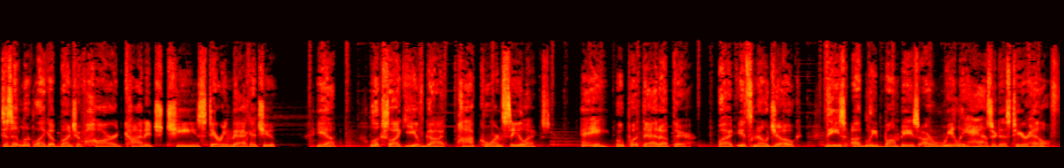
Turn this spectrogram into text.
Does it look like a bunch of hard cottage cheese staring back at you? Yep, looks like you've got popcorn ceilings. Hey, who put that up there? But it's no joke. These ugly bumpies are really hazardous to your health.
